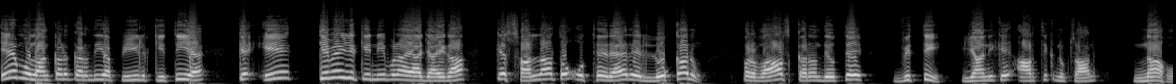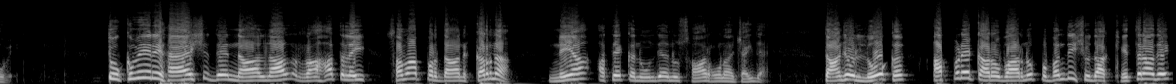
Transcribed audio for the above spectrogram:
ਇਹ ਮੁਲਾਂਕਣ ਕਰਨ ਦੀ ਅਪੀਲ ਕੀਤੀ ਹੈ ਕਿ ਇਹ ਕਿਵੇਂ ਯਕੀਨੀ ਬਣਾਇਆ ਜਾਏਗਾ ਕਿ ਸਾਲਾਂ ਤੋਂ ਉੱਥੇ ਰਹਿ ਰਹੇ ਲੋਕਾਂ ਨੂੰ ਪ੍ਰਵਾਸ ਕਰਨ ਦੇ ਉੱਤੇ ਵਿੱਤੀ ਯਾਨੀ ਕਿ ਆਰਥਿਕ ਨੁਕਸਾਨ ਨਾ ਹੋਵੇ? ਢੁਕਵੀਂ ਰਿਹਾਇਸ਼ ਦੇ ਨਾਲ ਨਾਲ ਰਾਹਤ ਲਈ ਸਮਾਂ ਪ੍ਰਦਾਨ ਕਰਨਾ ਨਿਆਂ ਅਤੇ ਕਾਨੂੰਨ ਦੇ ਅਨੁਸਾਰ ਹੋਣਾ ਚਾਹੀਦਾ ਹੈ। ਤਾਂ ਜੋ ਲੋਕ ਆਪਣੇ ਕਾਰੋਬਾਰ ਨੂੰ ਪਾਬੰਦੀਸ਼ੁਦਾ ਖੇਤਰਾਂ ਦੇ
